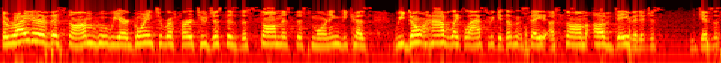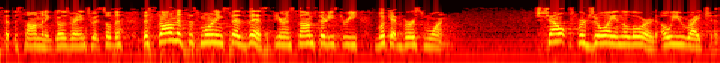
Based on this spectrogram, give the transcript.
The writer of this psalm, who we are going to refer to just as the psalmist this morning, because we don't have, like last week, it doesn't say a psalm of David. It just gives us that the psalm and it goes right into it. So the, the psalmist this morning says this. If you're in Psalm 33, look at verse 1. Shout for joy in the Lord, O you righteous.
